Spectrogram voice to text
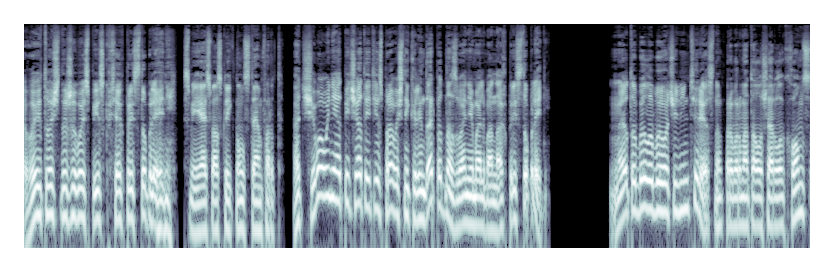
«Вы точно живой список всех преступлений», — смеясь воскликнул Стэнфорд. «Отчего вы не отпечатаете справочный календарь под названием «Альманах преступлений»?» «Это было бы очень интересно», — пробормотал Шерлок Холмс,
